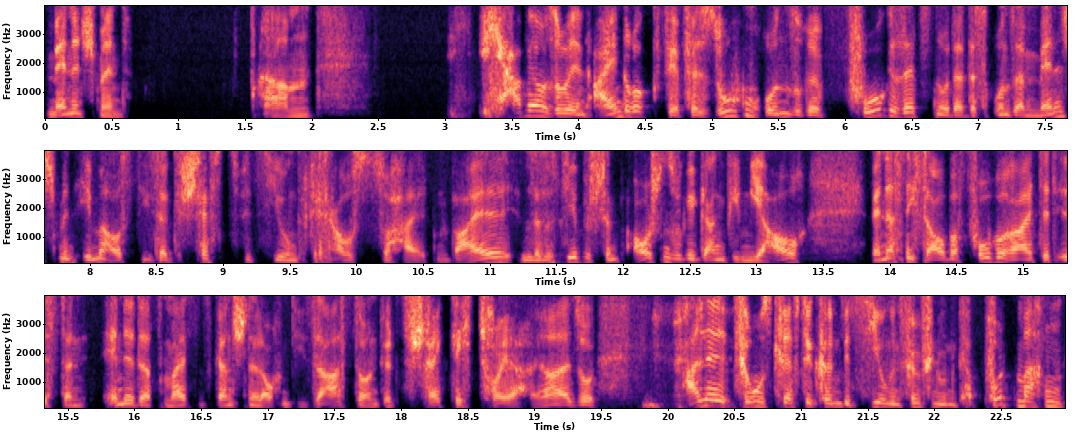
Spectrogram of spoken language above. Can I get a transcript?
Management. Ähm, ich habe immer so den Eindruck, wir versuchen unsere Vorgesetzten oder das, unser Management immer aus dieser Geschäftsbeziehung rauszuhalten, weil mhm. das ist dir bestimmt auch schon so gegangen wie mir auch. Wenn das nicht sauber vorbereitet ist, dann endet das meistens ganz schnell auch ein Desaster und wird schrecklich teuer. Ja, also alle Führungskräfte können Beziehungen in fünf Minuten kaputt machen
